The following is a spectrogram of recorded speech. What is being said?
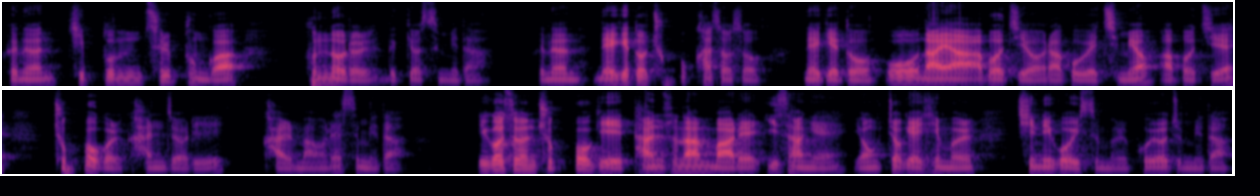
그는 기쁨, 슬픔과 분노를 느꼈습니다. 그는 내게도 축복하소서 내게도 오 나의 아버지여라고 외치며 아버지의 축복을 간절히 갈망을 했습니다. 이것은 축복이 단순한 말의 이상의 영적의 힘을 지니고 있음을 보여줍니다.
